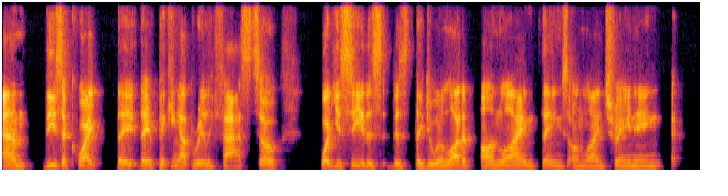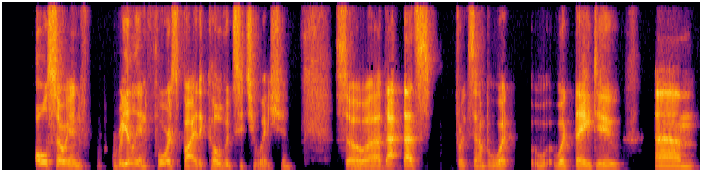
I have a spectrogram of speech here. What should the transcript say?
and these are quite. They they're picking up really fast. So what you see is, is they do a lot of online things, online training, also in really enforced by the COVID situation. So uh, that that's, for example, what what they do. Um,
